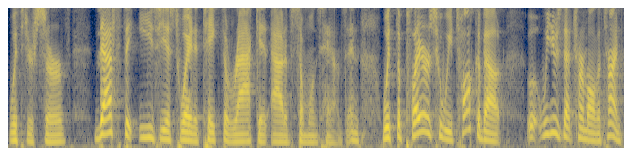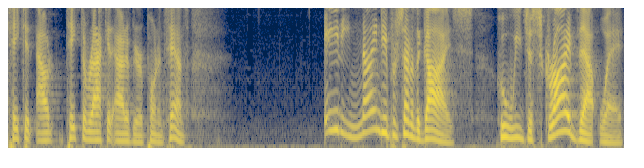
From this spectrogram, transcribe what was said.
with your serve, that's the easiest way to take the racket out of someone's hands. And with the players who we talk about, we use that term all the time take it out, take the racket out of your opponent's hands. 80, 90% of the guys who we describe that way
